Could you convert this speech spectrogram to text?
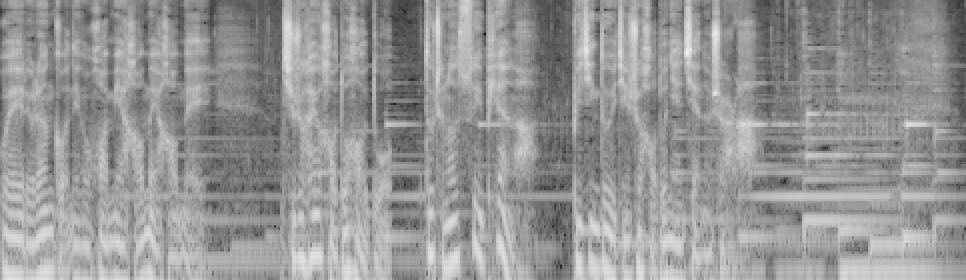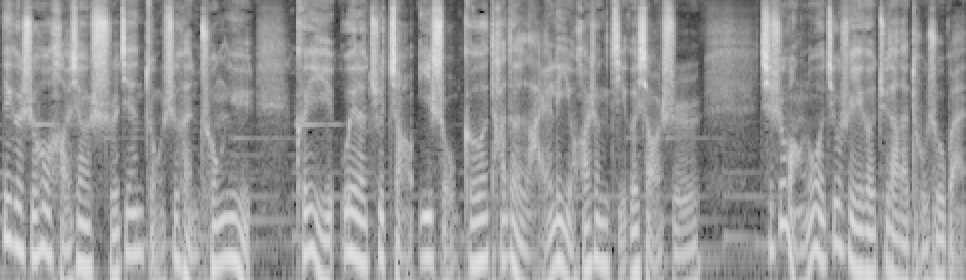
喂流浪狗那个画面，好美好美。其实还有好多好多，都成了碎片了。毕竟都已经是好多年前的事儿了。那个时候好像时间总是很充裕，可以为了去找一首歌它的来历，花上几个小时。其实网络就是一个巨大的图书馆。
